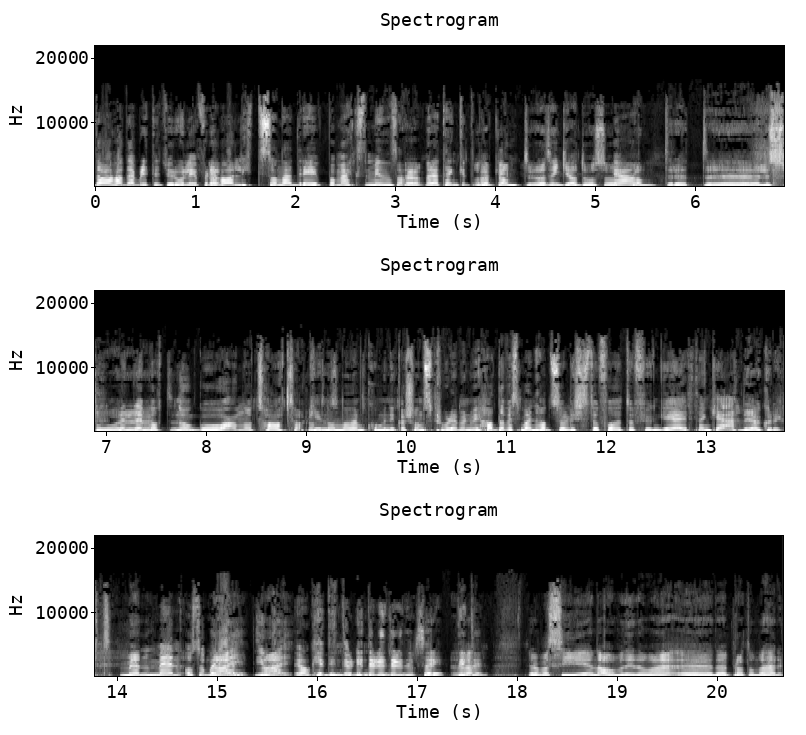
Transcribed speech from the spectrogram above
Da hadde jeg blitt litt urolig. For det var litt sånn jeg drev på med eksen min også, Ja. når jeg tenker Og da, tilbake. planter, da tenker jeg at du også Ja. planter et eh, Eller sår Men det måtte nå gå an å ta tak i noen av de kommunikasjonsproblemene vi hadde, hvis man hadde så lyst til å få det til å fungere, tenker jeg. Det er korrekt. Men, Men bare Nei, jo, nei. Ja, ok, din tur, din tur, din tur. Sorry. Din Ja. tur. Jeg vil bare si En annen venninne av meg eh, da jeg prata om det her,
